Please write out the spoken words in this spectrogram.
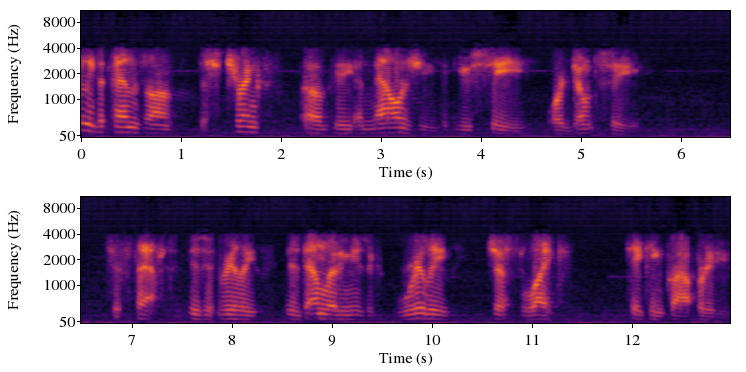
really depends on the strength of the analogy that you see or don't see to theft. Is it really is downloading music really just like taking property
